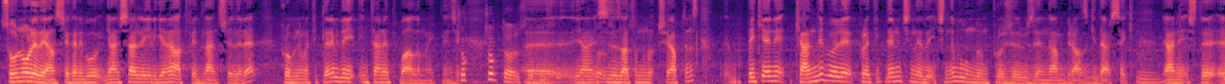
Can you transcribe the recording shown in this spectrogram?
sorun oraya da yansıyacak. Hani bu gençlerle ilgili genel atfedilen şeylere, problematiklere bir de internet bağlama eklenecek. Çok çok doğru Ee, söylüyorsun. Çok yani doğru siz de zaten bunu şey yaptınız. Ee, Peki hani kendi böyle pratiklerin içinde da içinde bulunduğum projeler üzerinden biraz gidersek. Yani işte e,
